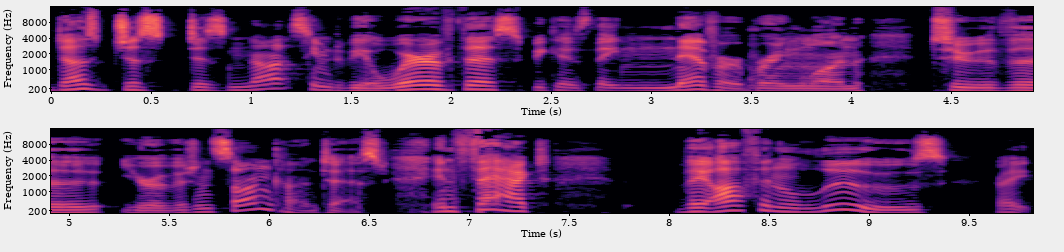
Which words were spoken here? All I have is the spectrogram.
does just does not seem to be aware of this because they never bring one to the Eurovision Song Contest. In fact, they often lose right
